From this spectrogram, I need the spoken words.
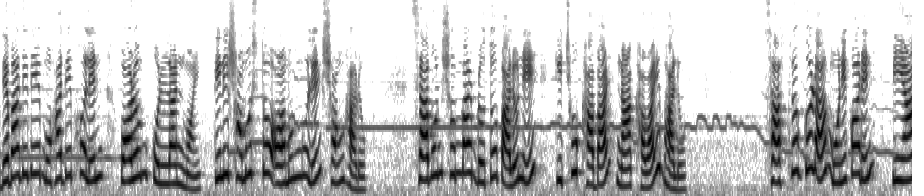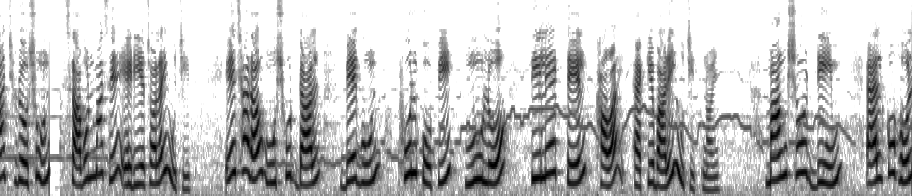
দেবাদিদেব মহাদেব হলেন পরম কল্যাণময়। তিনি সমস্ত অমঙ্গলের সংহারক। শ্রাবণ সোমবার ব্রত পালনে কিছু খাবার না খাওয়াই ভালো। শাস্ত্রজ্ঞরা মনে করেন পেঁয়াজ, রসুন শ্রাবণ মাসে এড়িয়ে চলাই উচিত। এছাড়াও মুসুর ডাল, বেগুন, ফুলকপি, মূলো, তিলের তেল খাওয়া একেবারেই উচিত নয়। মাংস, ডিম, অ্যালকোহল,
